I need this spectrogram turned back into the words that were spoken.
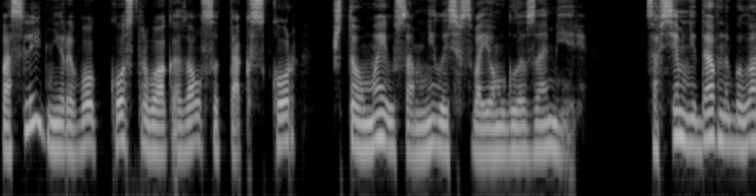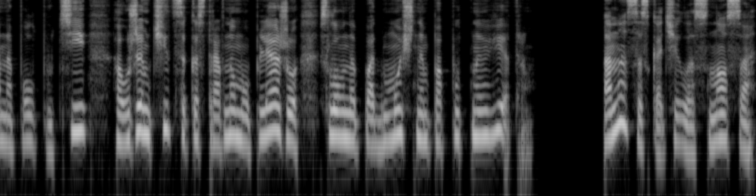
Последний рывок к острову оказался так скор, что Мэй усомнилась в своем глазомере. Совсем недавно была на полпути, а уже мчится к островному пляжу, словно под мощным попутным ветром. Она соскочила с носа,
